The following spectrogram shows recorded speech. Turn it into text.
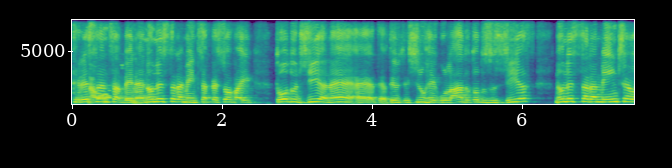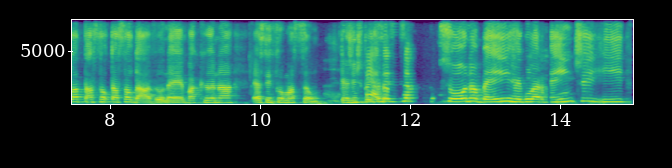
Interessante saber, né? Não necessariamente se a pessoa vai todo dia, né? É, tem o intestino regulado todos os dias, não necessariamente ela tá, tá saudável, né? Bacana essa informação. Que a gente pensa é, vezes... funciona bem regularmente e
